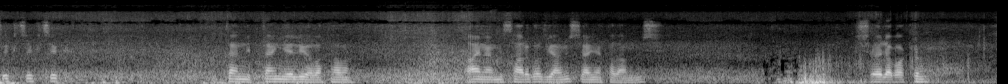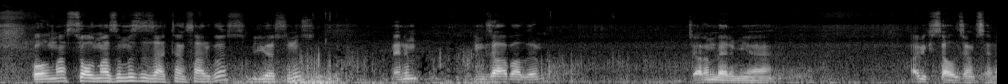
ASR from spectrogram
Çık çık çık. Dipten dipten geliyor bakalım. Aynen bir sargoz gelmiş yan yakalanmış. Şöyle bakın. Olmazsa olmazımızdı zaten sargoz biliyorsunuz. Benim imza balığım. Canım benim ya. Tabii ki salacağım seni.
